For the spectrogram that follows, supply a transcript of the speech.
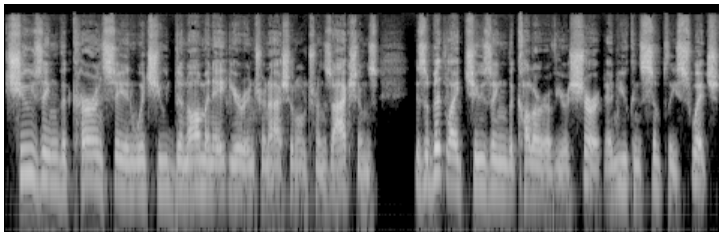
choosing the currency in which you denominate your international transactions is a bit like choosing the color of your shirt, and you can simply switch.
